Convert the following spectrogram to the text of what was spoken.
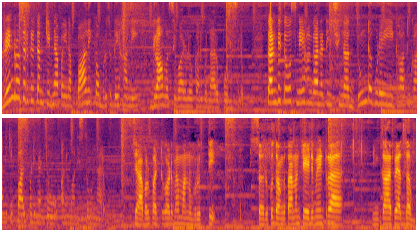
రెండు రోజుల క్రితం కిడ్నాప్ అయిన బాలిక మృతదేహాన్ని గ్రామ శివారులో కనుగొన్నారు పోలీసులు. తండ్రితో స్నేహంగా నటించిన దుండగుడే ఈ ఘాతుకానికి పాల్పడినట్టు అనుమానిస్తూ ఉన్నారు. చేపలు పట్టుకోవడమే మన వృత్తి. సరుకు దొంగతనం చేయడమేంట్రా? ఇంకా ఆపేద్దాం.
